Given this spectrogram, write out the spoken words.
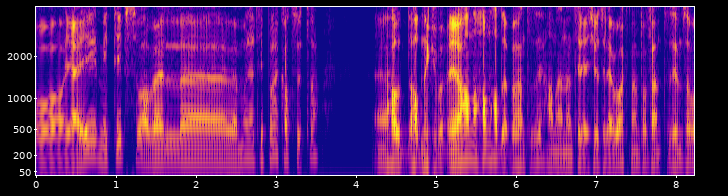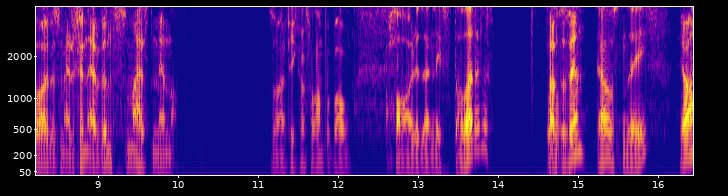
Og jeg, mitt tips var vel Hvem var det jeg tippa? Katsuta. Eh, hadde, på, han, han hadde jeg på Fantasy. Han ender 3.23 bak, men på Fantasyen så var det liksom Elfin Evans som er hesten min. da. Så jeg fikk i hvert fall han på pallen. Har du den lista der, eller? Fantasyen? Ja, åssen det gikk? Ja.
